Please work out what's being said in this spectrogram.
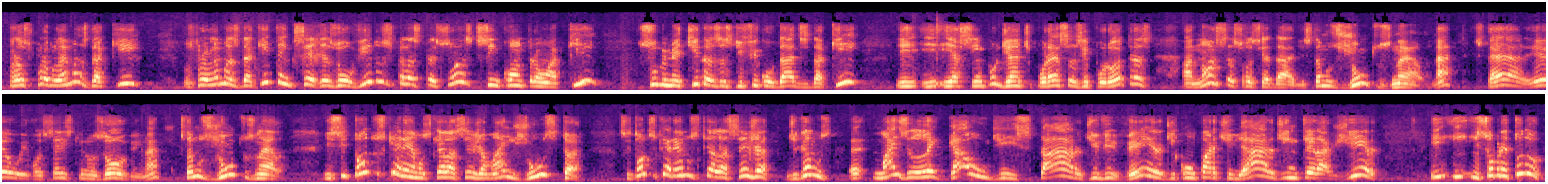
para os problemas daqui. Os problemas daqui têm que ser resolvidos pelas pessoas que se encontram aqui, submetidas às dificuldades daqui e, e, e, assim por diante. Por essas e por outras, a nossa sociedade, estamos juntos nela, né? Esther, eu e vocês que nos ouvem, né? Estamos juntos nela. E se todos queremos que ela seja mais justa, se todos queremos que ela seja, digamos, é, mais legal de estar, de viver, de compartilhar, de interagir, e, e, e, sobretudo,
